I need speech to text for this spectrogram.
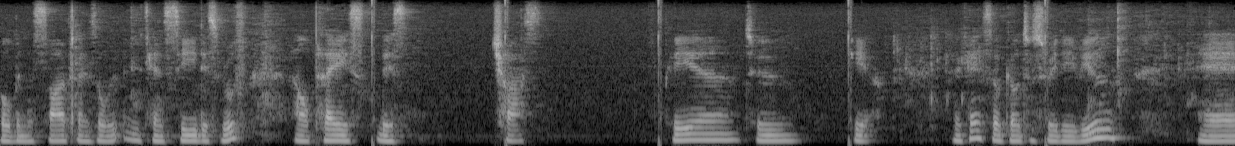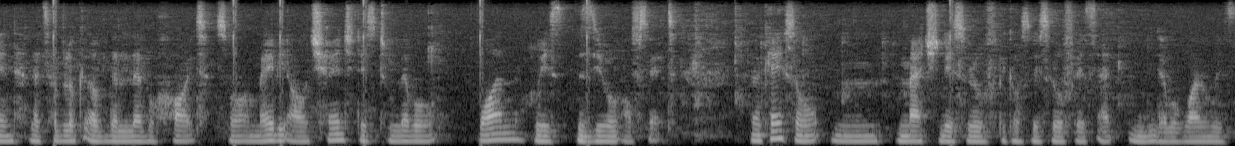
open the site plan so you can see this roof I'll place this truss here to here. Okay so go to 3d view and let's have a look of the level height. So maybe I'll change this to level 1 with 0 offset. Okay so um, match this roof because this roof is at level 1 with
